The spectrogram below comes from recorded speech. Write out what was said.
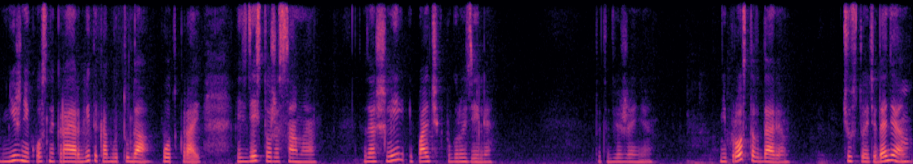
нижний костный край орбиты как бы туда, под край. И здесь то же самое. Зашли и пальчик погрузили. Это движение. Не просто вдавим, Чувствуете, да, Диан? Угу.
